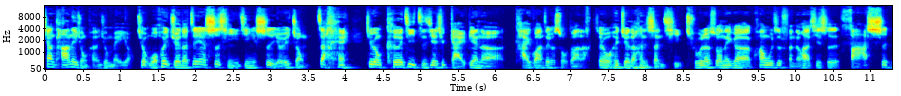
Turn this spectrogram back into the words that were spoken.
像他那种可能就没有，就我会觉得这件事情已经是有一种在 就用科技直接去改变了开关这个手段了，所以我会觉得很神奇。除了说那个矿物质粉的话，其实法式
